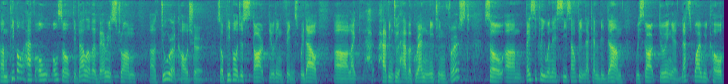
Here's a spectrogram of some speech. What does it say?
um, people have also developed a very strong uh, doer culture. So people just start building things without uh, like having to have a grand meeting first. So um, basically, when they see something that can be done, we start doing it. That's why we call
